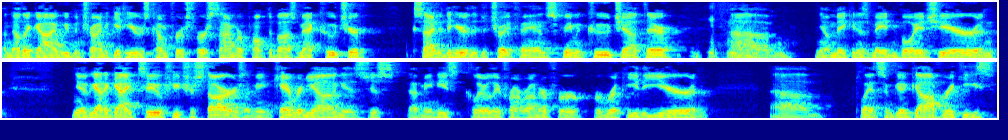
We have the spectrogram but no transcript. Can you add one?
another guy we've been trying to get here who's come for his first time. We're pumped about is Matt Kuchar. Excited to hear the Detroit fans screaming "Cooch" out there. Um, you know, making his maiden voyage here. And, you know, we've got a guy too, future stars. I mean, Cameron Young is just, I mean, he's clearly a front runner for, for rookie of the year and, um, playing some good golf. Ricky's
